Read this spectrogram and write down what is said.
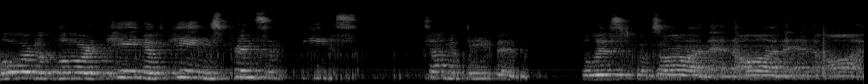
Lord of Lords, King of Kings, Prince of Peace, Son of David. The list goes on and on and on.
